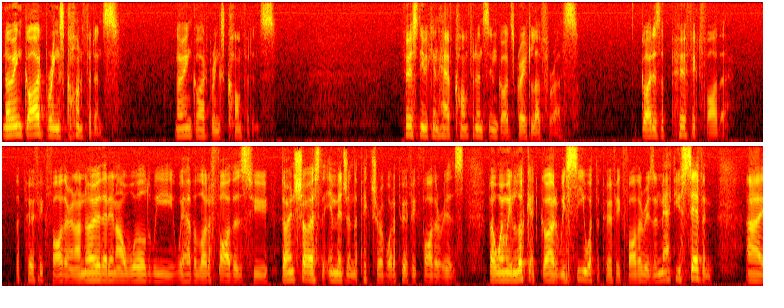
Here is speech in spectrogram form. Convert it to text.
knowing God brings confidence. Knowing God brings confidence. Firstly, we can have confidence in God's great love for us. God is the perfect Father, the perfect Father. And I know that in our world we, we have a lot of fathers who don't show us the image and the picture of what a perfect Father is. But when we look at God, we see what the perfect Father is. And Matthew 7 uh,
